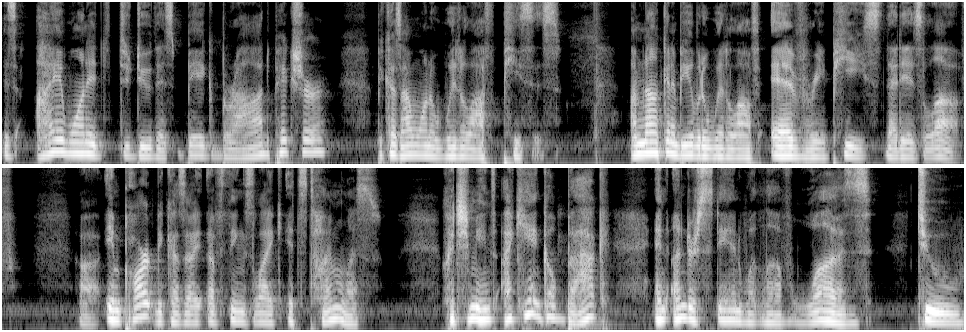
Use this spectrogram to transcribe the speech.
is I wanted to do this big, broad picture because I want to whittle off pieces. I'm not going to be able to whittle off every piece that is love, uh, in part because I, of things like it's timeless, which means I can't go back and understand what love was to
